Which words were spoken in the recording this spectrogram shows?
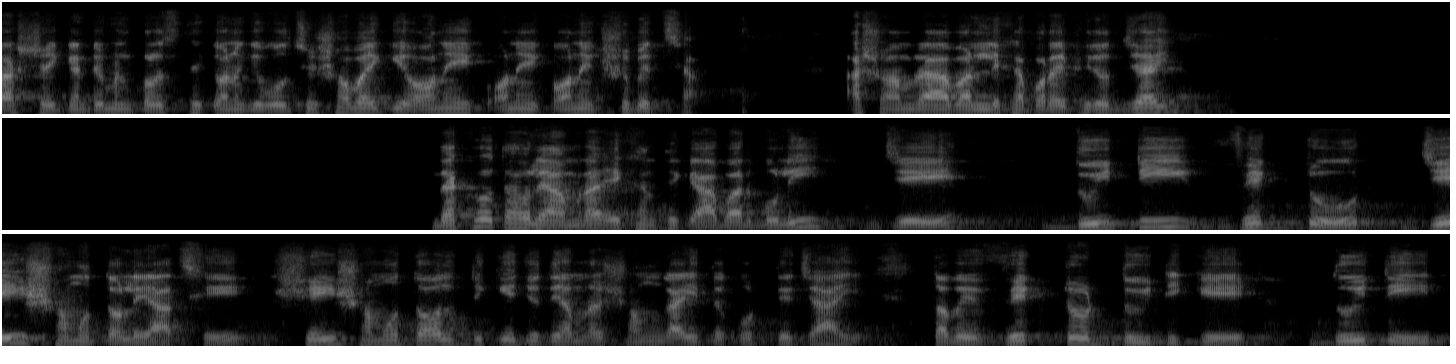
রাজশাহী ক্যান্টনমেন্ট কলেজ থেকে অনেকে বলছে, সবাইকে অনেক অনেক অনেক শুভেচ্ছা। আসো, আমরা আবার লেখাপড়ায় ফেরত যাই। দেখো, তাহলে আমরা এখান থেকে আবার বলি যে দুইটি ভেক্টর যেই সমতলে আছে, সেই সমতলটিকে যদি আমরা সংজ্ঞায়িত করতে চাই, তবে ভেক্টর দুইটিকে দুইটি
